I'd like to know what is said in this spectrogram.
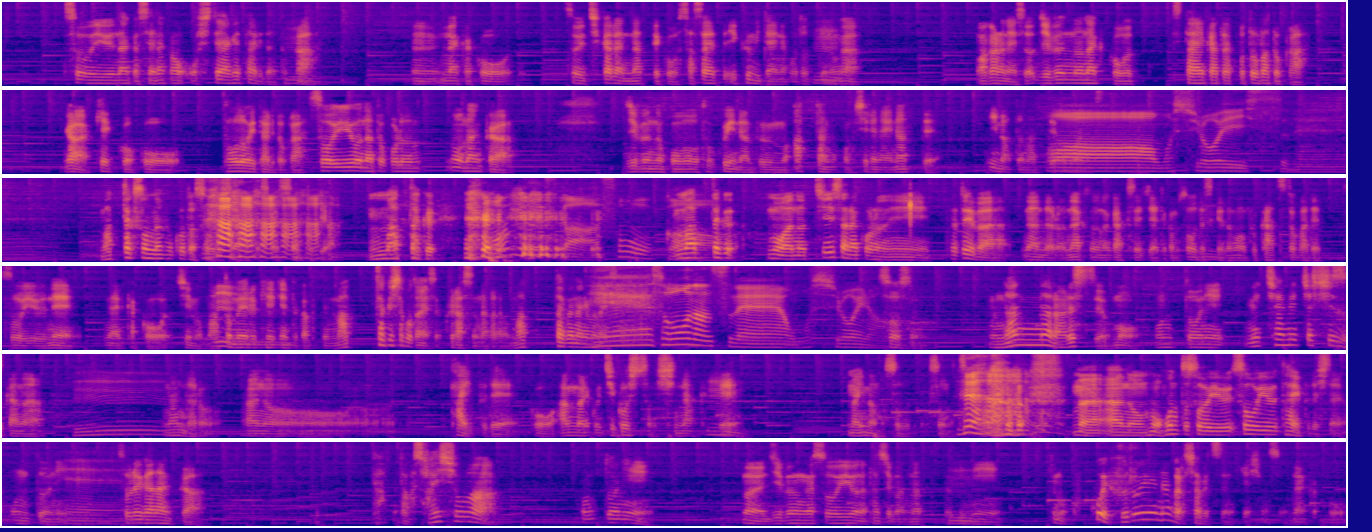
そういうなんか背中を押してあげたりだとか、うんなんかこうそういう力になってこう支えていくみたいなことっていうのがわからないですよ。自分のなんかこう伝え方言葉とかが結構こう届いたりとかそういうようなところのなんか自分のこう得意な部分もあったのかもしれないなって今となって思いあー面白いっすね。全くそんなことは想像してなかったですね、その時は。全く。本当ですか？そうか。全く。もうあの小さな頃に例えばなんだろうなその学生時代とかもそうですけども、部活とかでそういうね何かこうチームをまとめる経験とかって全くしたことないですよ。クラスの中でも全く何もないです、へえそうなんすね。面白いな。そうそうもうなんならあれっすよ。もう本当にめちゃめちゃ静かな、なんだろう。あのータイプでこうあんまりこう自己主張しなくて、まあ今もそうそうなんですけど。まああのもう本当そういうそういうタイプでしたよ。本当に、それがなんかだだから最初は本当にまあ自分がそういうような立場になった時に、でも声震えながら喋ってたような気がしますよ。なんかこ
